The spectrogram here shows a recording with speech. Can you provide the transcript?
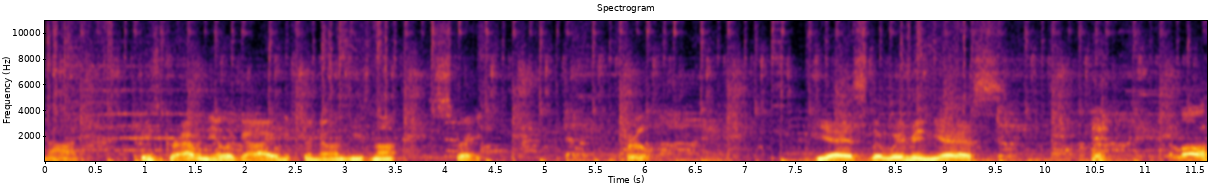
Getting turned on. He's grabbing the other guy when he's turned on, he's not straight. True. Yes, the women, yes. Hello.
